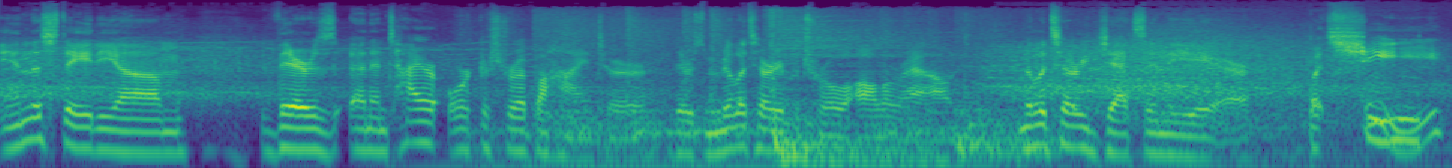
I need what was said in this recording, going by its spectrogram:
in the stadium. There's an entire orchestra behind her. There's military patrol all around, military jets in the air. But she mm-hmm.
